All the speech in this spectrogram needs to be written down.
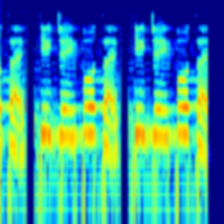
波仔，DJ 波仔，DJ 波仔。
